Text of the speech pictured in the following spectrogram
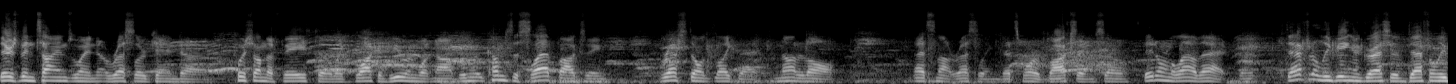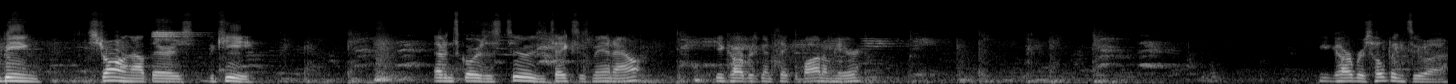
there's been times when a wrestler can uh, push on the face to like block a view and whatnot. But when it comes to slap boxing, refs don't like that. Not at all. That's not wrestling. That's more boxing. So they don't allow that. But definitely being aggressive, definitely being strong out there is the key. Evan scores his two as he takes his man out. Gig Harbor's going to take the bottom here. Gig Harbor's hoping to uh,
